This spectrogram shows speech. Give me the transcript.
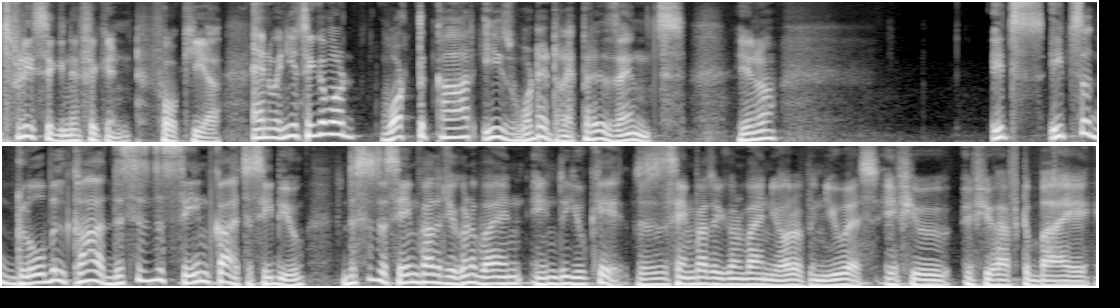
that's pretty significant for Kia. And when you think about what the car is, what it represents, you know, it's it's a global car. This is the same car. It's a CBU. This is the same car that you're going to buy in, in the UK. This is the same car that you're going to buy in Europe, in US. If you if you have to buy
